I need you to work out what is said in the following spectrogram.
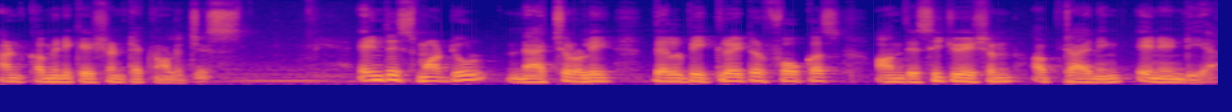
and communication technologies. In this module, naturally, there will be greater focus on the situation obtaining in India.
